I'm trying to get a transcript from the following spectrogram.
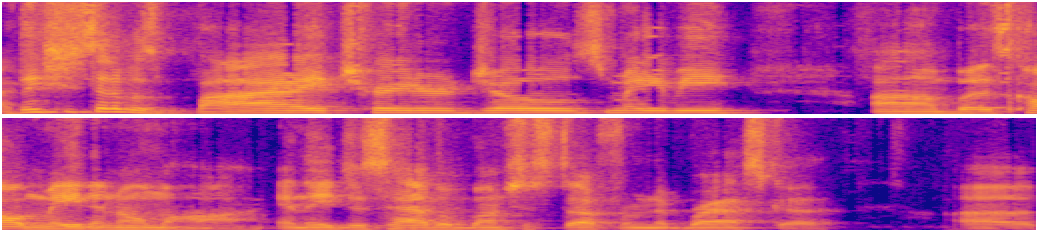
I think she said it was by Trader Joe's maybe. Um, but it's called Made in Omaha, and they just have a bunch of stuff from Nebraska. Uh,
